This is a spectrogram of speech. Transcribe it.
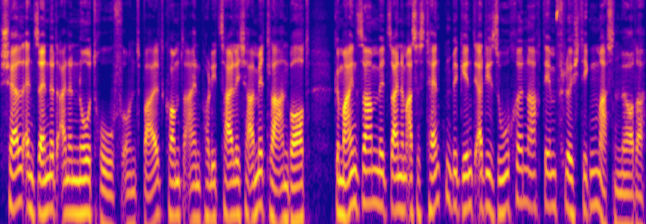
Shell entsendet einen Notruf und bald kommt ein polizeilicher Ermittler an Bord. Gemeinsam mit seinem Assistenten beginnt er die Suche nach dem flüchtigen Massenmörder.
